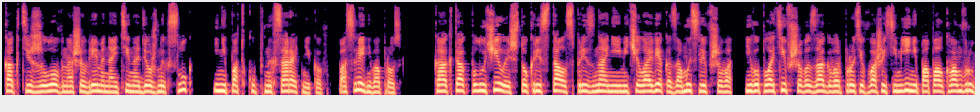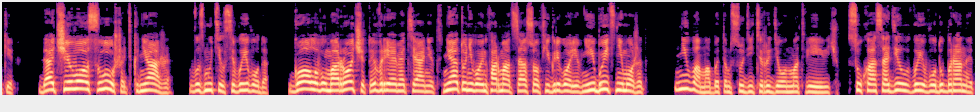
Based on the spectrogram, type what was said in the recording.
как тяжело в наше время найти надежных слуг и неподкупных соратников. Последний вопрос. Как так получилось, что кристалл с признаниями человека, замыслившего и воплотившего заговор против вашей семьи, не попал к вам в руки? Да чего слушать, княже? Возмутился воевода. Голову морочит и время тянет. Нет у него информации о Софье Григорьевне и быть не может. Не вам об этом судить, Родион Матвеевич. Сухо осадил воеводу баронет.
